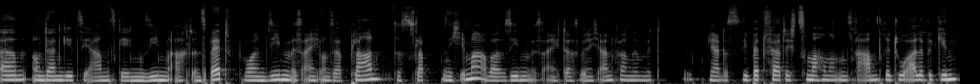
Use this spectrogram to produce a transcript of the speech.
Ähm, und dann geht sie abends gegen 7, 8 ins Bett. Wollen 7 ist eigentlich unser Plan. Das klappt nicht immer, aber 7 ist eigentlich das, wenn ich anfange mit, ja, das die Bett fertig zu machen und unsere Abendrituale beginnen.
